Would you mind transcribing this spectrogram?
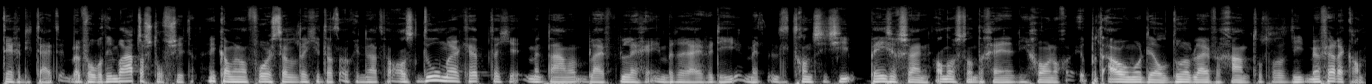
tegen die tijd bijvoorbeeld in waterstof zitten. Ik kan me dan voorstellen dat je dat ook inderdaad wel als doelmerk hebt, dat je met name blijft beleggen in bedrijven die met de transitie bezig zijn, anders dan degene die gewoon nog op het oude model door blijven gaan tot dat het niet meer verder kan.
